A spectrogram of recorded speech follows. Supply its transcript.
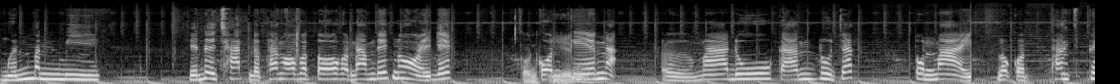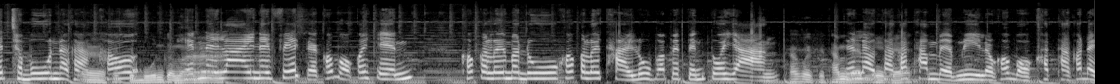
เหมือนมันมี ห็นได้ชัดนะทางอบตก็นำเด็กหน่อยเด็กก่อนก่อนเกเกณฑ์ณฑ์น่ะเออมาดูการรู้จักต้นไม้แล้วก็ทางเพชรบูรณ์นะคะเออเขาเพชรบูรณ์ก็มาเห็นในไลน์ในเฟซแต่เขาบอกก็เห็น เขาก็เลยมาดูเขาก็เลยถ่ายรูปว่าไปเป็นตัวอย่างเขาก็จะทำแบบแล้วเรานี้ถ้าแหเขาละทำแบบนี้แล้วเขาบอกเขาถ้าเขาได้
